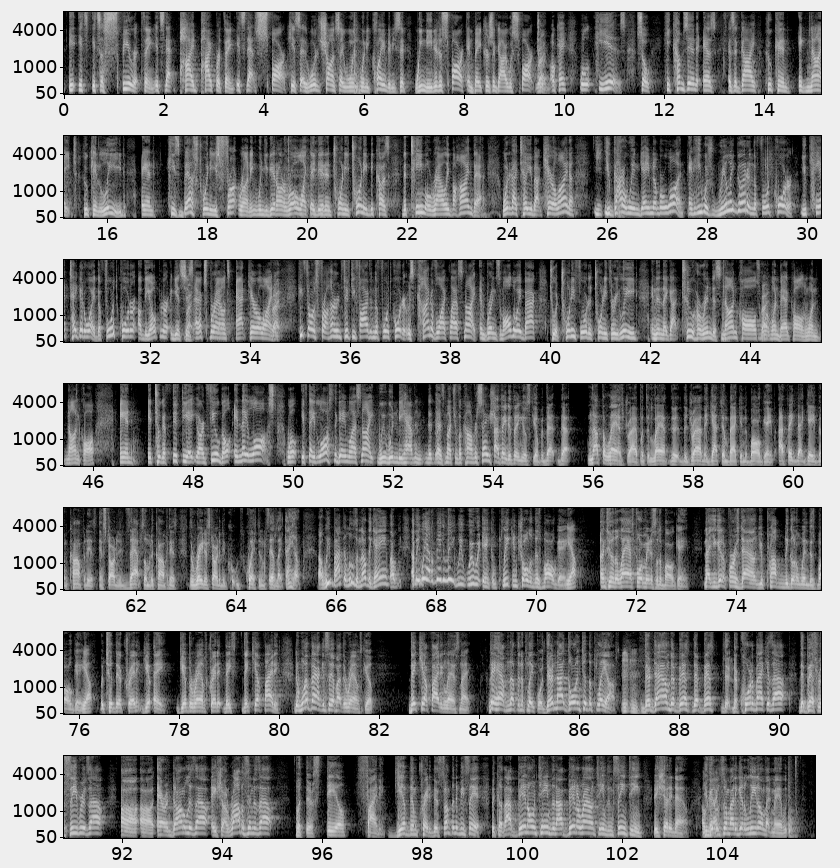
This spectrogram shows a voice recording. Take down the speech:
It, it's it's a spirit thing. It's that Pied Piper thing. It's that spark. It's what did Sean say when, when he claimed him? He said we needed a spark, and Baker's a guy with spark to Right. him. Okay, well he is. So he comes in as as a guy who can ignite, who can lead, and he's best when he's front running when you get on a roll like they did in 2020 because the team will rally behind that. What did I tell you about Carolina? You got to win game number one. And he was really good in the fourth quarter. You can't take it away. The fourth quarter of the opener against his Right. ex Browns at Carolina. Right. He throws for 155 in the fourth quarter. It was kind of like last night and brings them all the way back to a 24 to 23 lead. And then they got two horrendous non calls, Right. one bad call and one non call. And it took a 58 yard field goal and they lost. Well, if they lost the game last night, we wouldn't be having th- as much of a conversation. I think the thing is, Skip, that that not the last drive, but the last the, the drive that got them back in the ball game. I think that gave them confidence and started to zap some of the confidence. The Raiders started to question themselves, like, "Damn, are we about to lose another game?" We, I mean, we had a big lead. We, we were in complete control of this ball game. Yep. Until the last four minutes of the ball game. Now you get a first down, you're probably going to win this ball game. Yep. But to their credit, give hey, give the Rams credit. They they kept fighting. The one thing I can say about the Rams, Skip, they kept fighting last night. They have nothing to play for. They're not going to the playoffs. Mm-mm. They're down. Their best. Their best. Their, their, quarterback is out. Their best receiver is out. Uh, uh, Aaron Donald is out. A'Shawn Robinson is out. But they're still fighting. Give them credit. There's something to be said because I've been on teams and I've been around teams and seen teams. They shut it down. Okay. You get somebody get a lead on, like man,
